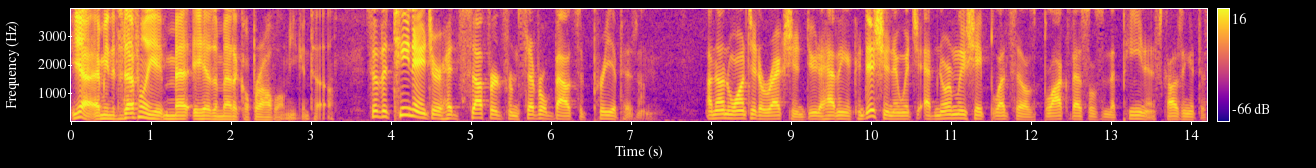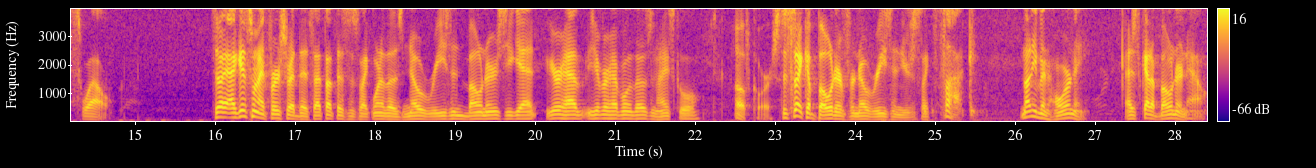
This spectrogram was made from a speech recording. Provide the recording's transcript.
yeah. I mean, it's definitely met, he has a medical problem. You can tell. So the teenager had suffered from several bouts of priapism, an unwanted erection due to having a condition in which abnormally shaped blood cells block vessels in the penis, causing it to swell. So I guess when I first read this, I thought this was like one of those no reason boners you get. You ever have you ever have one of those in high school? Oh, of course. Just like a boner for no reason. You're just like, fuck. I'm not even horny. I just got a boner now.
